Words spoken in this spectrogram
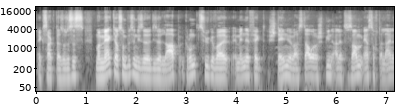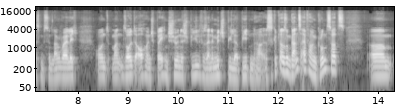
Exakt, also das ist, man merkt ja auch so ein bisschen diese, diese Lab-Grundzüge, weil im Endeffekt stellen wir was da oder spielen alle zusammen. Airsoft allein ist ein bisschen langweilig und man sollte auch entsprechend schönes Spiel für seine Mitspieler bieten. Es gibt also einen ganz einfachen Grundsatz, ähm,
